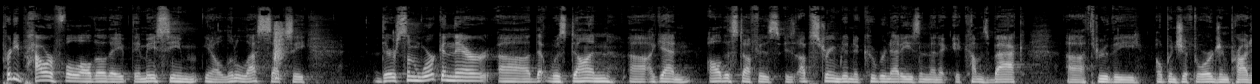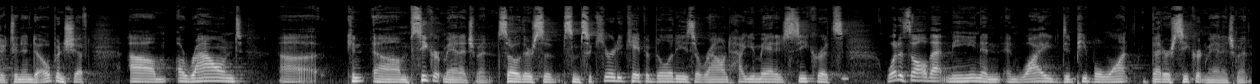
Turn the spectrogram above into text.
pretty powerful, although they they may seem you know a little less sexy there's some work in there uh, that was done. Uh, again, all this stuff is is upstreamed into Kubernetes, and then it, it comes back uh, through the OpenShift Origin project and into OpenShift um, around uh, con- um, secret management. So there's a, some security capabilities around how you manage secrets. What does all that mean, and, and why did people want better secret management?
